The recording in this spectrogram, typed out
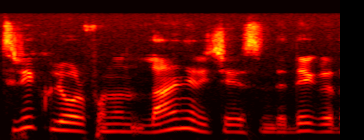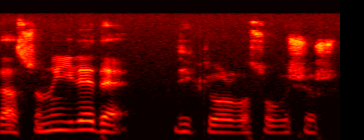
triklorfonun liner içerisinde degradasyonu ile de diklorvoz oluşur.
